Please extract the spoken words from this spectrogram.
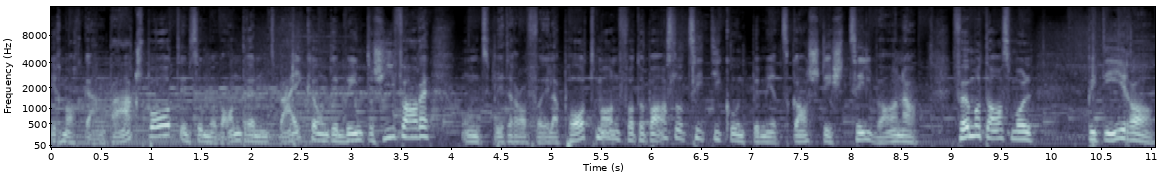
Ich mache gerne Bergsport, im Sommer Wandern und Biken und im Winter Skifahren. Und bin Raffaella Portmann von der Basler Zeitung und bei mir zu Gast ist Silvana. Fangen wir das mal bei dir an,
